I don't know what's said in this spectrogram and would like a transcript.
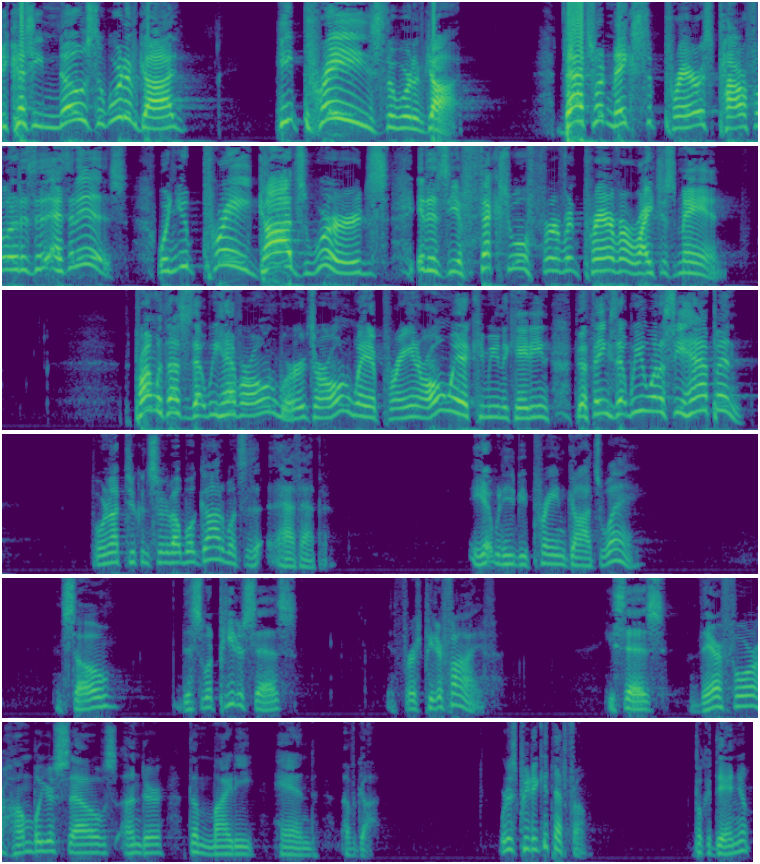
because he knows the Word of God, he prays the Word of God. That's what makes the prayer as powerful as it is. When you pray God's words, it is the effectual, fervent prayer of a righteous man. The problem with us is that we have our own words, our own way of praying, our own way of communicating the things that we want to see happen. But we're not too concerned about what God wants to have happen. And yet we need to be praying God's way. And so, this is what Peter says in 1 Peter 5. He says, Therefore, humble yourselves under the mighty hand of God. Where does Peter get that from? Book of Daniel?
